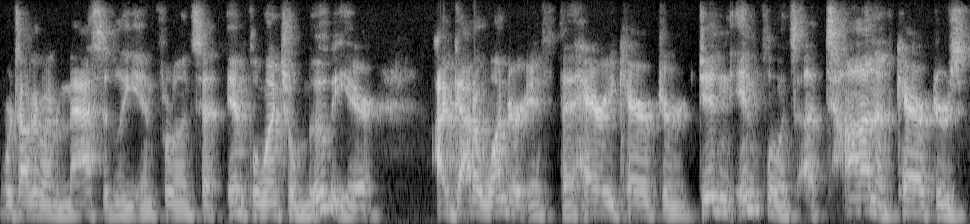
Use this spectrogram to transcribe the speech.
we're talking about a massively influential movie here I got to wonder if the Harry character didn't influence a ton of characters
